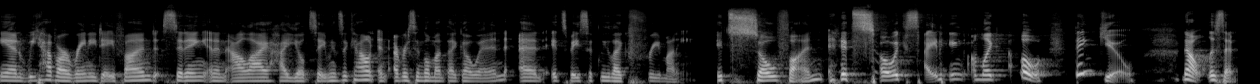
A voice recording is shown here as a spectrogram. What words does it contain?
and we have our rainy day fund sitting in an Ally high yield savings account. And every single month I go in and it's basically like free money. It's so fun and it's so exciting. I'm like, oh, thank you. Now, listen,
